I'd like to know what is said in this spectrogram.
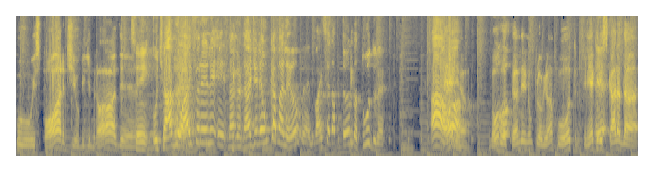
o esporte, o Big Brother. Sim, o Thiago é. Leifert, ele, ele, na verdade, ele é um camaleão, né? Ele vai se adaptando a tudo, né? Ah, é, ó. Vão oh, botando ele num programa pro outro. Que nem aqueles é. caras da.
